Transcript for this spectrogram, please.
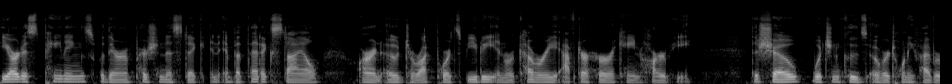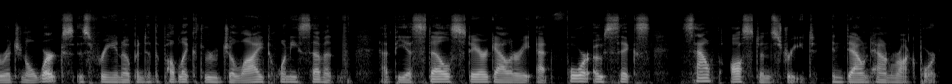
The artist's paintings, with their impressionistic and empathetic style, are an ode to Rockport's beauty and recovery after Hurricane Harvey. The show, which includes over 25 original works, is free and open to the public through July 27th at the Estelle Stair Gallery at 406 South Austin Street in downtown Rockport.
